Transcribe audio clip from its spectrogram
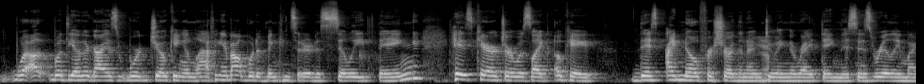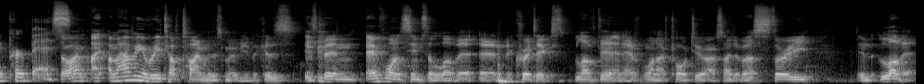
what, what the other guys were joking and laughing about would have been considered a silly thing. His character was like, okay. This I know for sure that I'm Yeah. doing the right thing. This is really my purpose. So I'm, I- I'm having a really tough time with this movie because it's been everyone seems to love it and the critics loved it and everyone I've talked to outside of us three love it.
